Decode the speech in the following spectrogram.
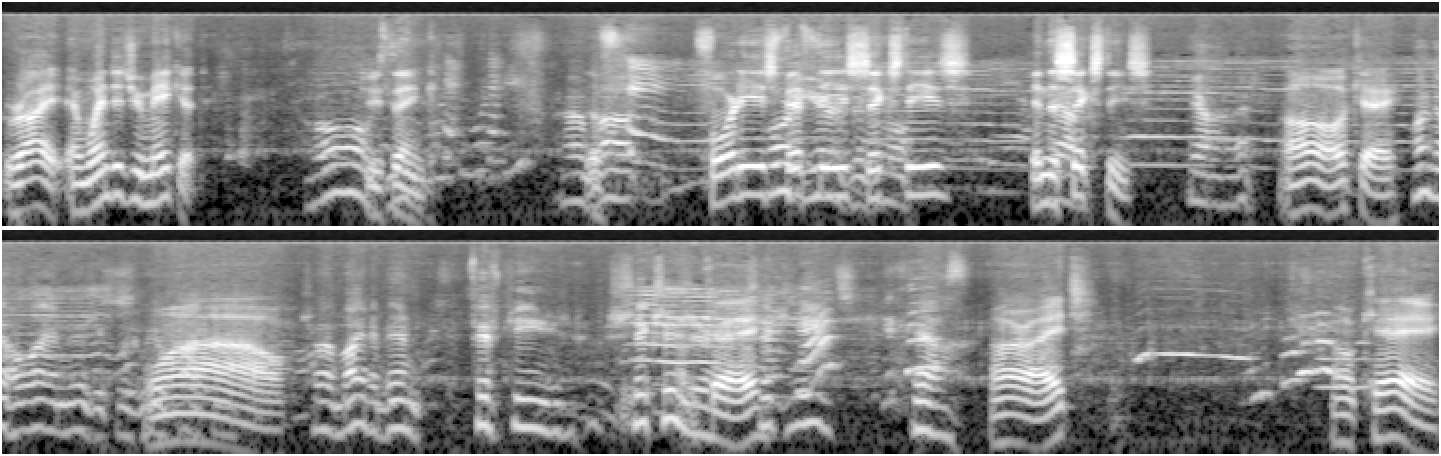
Right. And when did you make it? Oh, Do you gee, think? About, 40s, 40 50s, years ago. 60s? In the Yeah. 60s. yeah, Oh, okay. when the Hawaiian music was real Wow. popular. So it might have been 56s or Okay. 60s. Yeah, All right. Okay.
